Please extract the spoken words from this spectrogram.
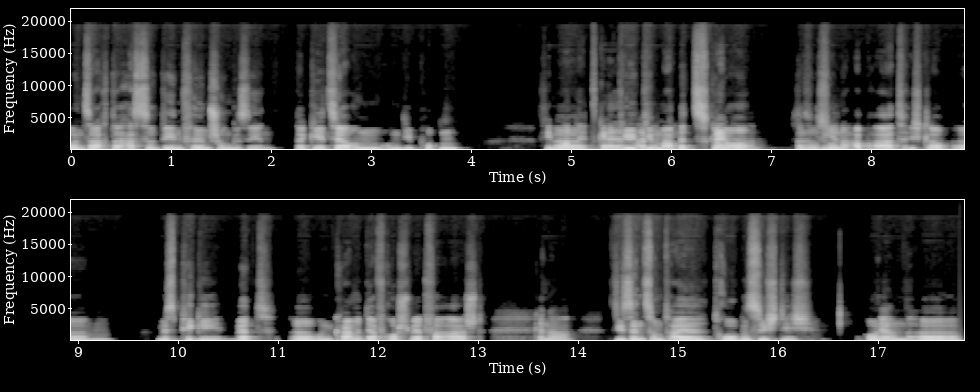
und sagte: „Hast du den Film schon gesehen?“ Da geht's ja um um die Puppen, Die äh, Muppets, gell? die die Also, die Muppets, genau. eine Also, so 'ne Satire. Abart. Ich glaube, ähm, Miss Piggy wird äh, und Kermit der Frosch wird verarscht. Genau. Die sind zum Teil drogensüchtig Ja. und, äh,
